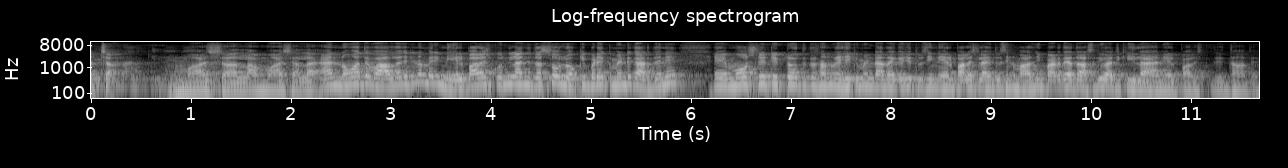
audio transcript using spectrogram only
ਅੱਛਾ। ਮਾਸ਼ਾਅੱਲਾ ਮਾਸ਼ਾਅੱਲਾ। ਇਹ ਨਵਾਂ ਤੇ ਵਾਲ ਦਾ ਜਿਹੜੀ ਨਾ ਮੇਰੀ ਨੇਲ ਪਾਲਿਸ਼ ਕੋਈ ਨਹੀਂ ਲਾਉਂਦੀ ਦੱਸੋ ਲੋਕੀ ਬੜੇ ਕਮੈਂਟ ਕਰਦੇ ਨੇ। ਇਹ ਮੋਸਟਲੀ ਟਿਕਟੋਕ ਤੇ ਤਾਂ ਸਾਨੂੰ ਇਹੀ ਕਮੈਂਟ ਆਉਂਦਾ ਕਿ ਜੀ ਤੁਸੀਂ ਨੇਲ ਪਾਲਿਸ਼ ਲਾਈ ਤੁਸੀਂ ਨਮਾਜ਼ ਨਹੀਂ ਪੜ੍ਹਦੇ ਆ ਦੱਸ ਦਿਓ ਅੱਜ ਕੀ ਲਾਇਆ ਨੇਲ ਪਾਲਿਸ਼ ਦੀ ਥਾਂ ਤੇ।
